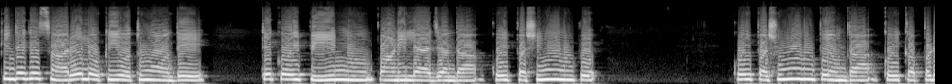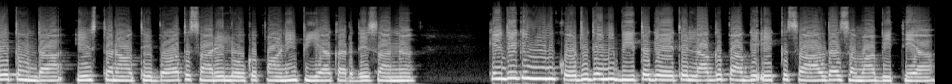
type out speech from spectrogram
ਕਹਿੰਦੇ ਕਿ ਸਾਰੇ ਲੋਕੀ ਉਥੋਂ ਆਉਂਦੇ ਤੇ ਕੋਈ ਪੀਣ ਨੂੰ ਪਾਣੀ ਲੈ ਜਾਂਦਾ, ਕੋਈ ਪਸ਼ੂਆਂ ਨੂੰ ਕੋਈ ਪਸ਼ੂਆਂ ਨੂੰ ਪਿਆਉਂਦਾ, ਕੋਈ ਕੱਪੜੇ ਧੋਂਦਾ, ਇਸ ਤਰ੍ਹਾਂ ਉੱਥੇ ਬਹੁਤ ਸਾਰੇ ਲੋਕ ਪਾਣੀ ਪੀਆ ਕਰਦੇ ਸਨ। ਕਹਿੰਦੇ ਕਿ ਹੁਣ ਕੁਝ ਦਿਨ ਬੀਤ ਗਏ ਤੇ ਲਗਭਗ 1 ਸਾਲ ਦਾ ਸਮਾਂ ਬੀਤਿਆ।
